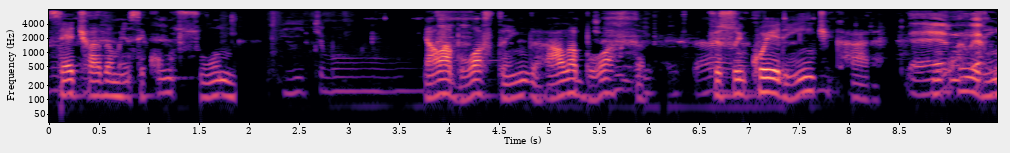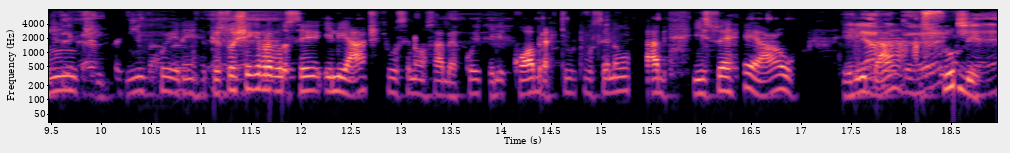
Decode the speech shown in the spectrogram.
Sete horas da manhã, você com sono. Ritmo. Ala bosta ainda, ala bosta. Pessoa incoerente, cara. É, incoerente, é incoerente. A pessoa chega para você, ele acha que você não sabe a coisa, ele cobra aquilo que você não sabe. Isso é real. Ele, ele é dá sub. É?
